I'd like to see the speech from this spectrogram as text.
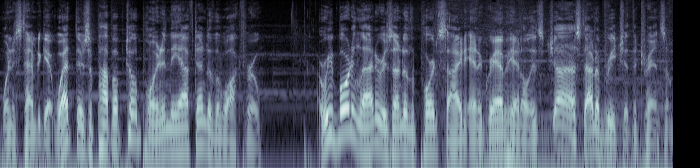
When it's time to get wet, there's a pop-up tow point in the aft end of the walkthrough. A reboarding ladder is under the port side and a grab handle is just out of reach at the transom.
